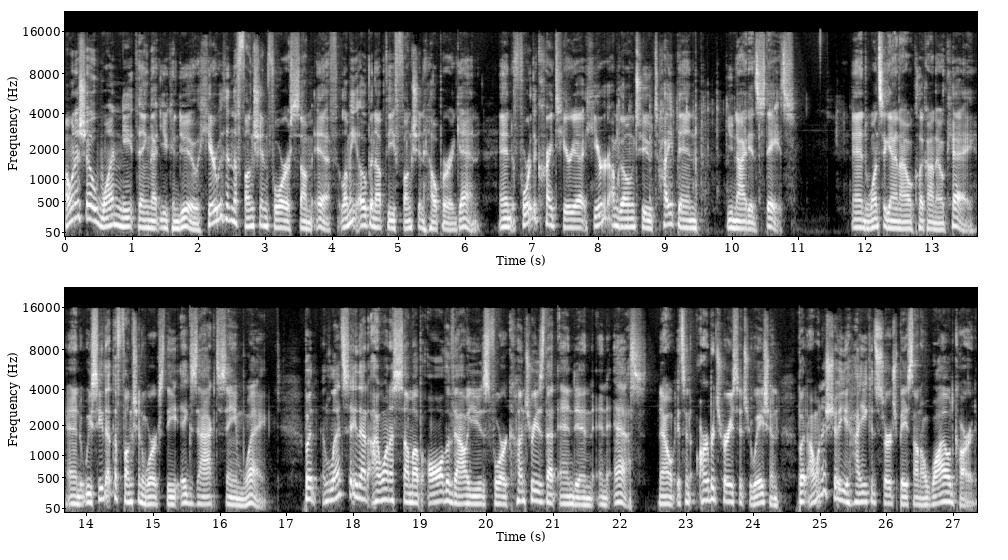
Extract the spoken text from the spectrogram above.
I want to show one neat thing that you can do. Here within the function for sum if, let me open up the function helper again. And for the criteria, here I'm going to type in United States. And once again, I will click on OK. And we see that the function works the exact same way. But let's say that I want to sum up all the values for countries that end in an S. Now, it's an arbitrary situation, but I want to show you how you can search based on a wildcard.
